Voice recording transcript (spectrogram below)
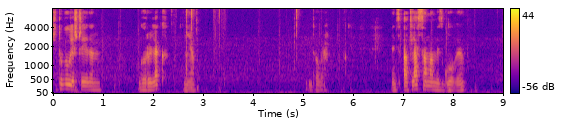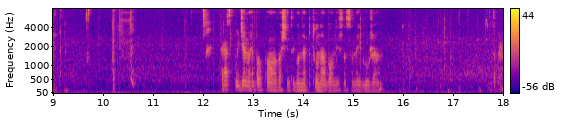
Czy tu był jeszcze jeden gorylek? Nie. Dobra. Więc Atlasa mamy z głowy. Teraz pójdziemy chyba po właśnie tego Neptuna, bo on jest na samej górze. Dobra.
